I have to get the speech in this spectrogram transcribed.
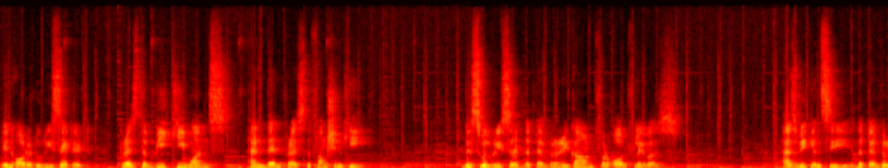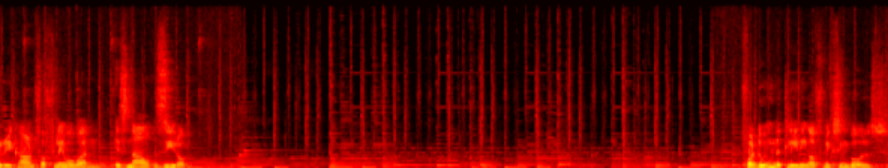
In order to reset it, press the B key once and then press the function key. This will reset the temporary count for all flavors. As we can see, the temporary count for flavor 1 is now 0. For doing the cleaning of mixing bowls,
